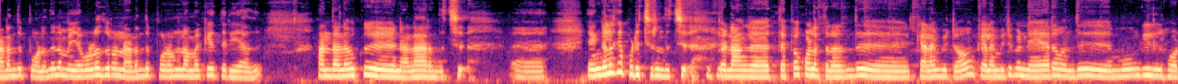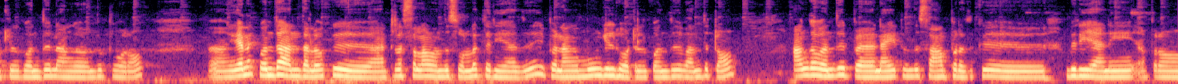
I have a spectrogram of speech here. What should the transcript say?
நடந்து போனது நம்ம எவ்வளோ தூரம் நடந்து போனோம்னு நமக்கே தெரியாது. அந்த அளவுக்கு நல்லா இருந்துச்சு. எங்களுக்கு பிடிச்சிருந்துச்சு. இப்போ நாங்கள் தெப்பக்குளத்துலேருந்து கிளம்பிட்டோம். கிளம்பிட்டு இப்போ நேராக வந்து மூங்கில் ஹோட்டலுக்கு வந்து நாங்கள் வந்து போகிறோம் எனக்கு வந்து அந்த அளவுக்கு அட்ரஸ் எல்லாம் வந்து சொல்ல தெரியாது. இப்போ நாங்கள் மூங்கில் ஹோட்டலுக்கு வந்து வந்துட்டோம். அங்கே வந்து இப்போ நைட் வந்து சாப்பிட்றதுக்கு பிரியாணி அப்புறம்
